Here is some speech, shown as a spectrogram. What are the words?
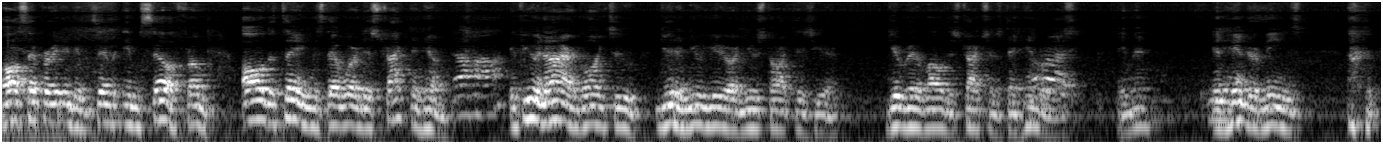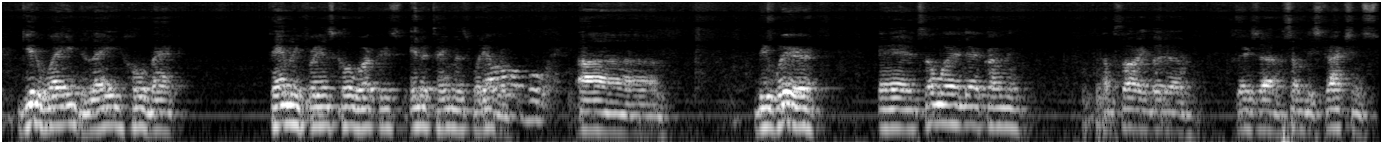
Paul separated himself, himself from all the things that were distracting him. Uh-huh. If you and I are going to get a new year or a new start this year, get rid of all distractions that hinder All us. Amen. And Yes. hinder means get away, delay, hold back. Family, friends, co-workers, entertainments, whatever. Oh, boy. Uh, beware. And somewhere in there, Carmen, I'm sorry, but um, there's uh, some distractions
